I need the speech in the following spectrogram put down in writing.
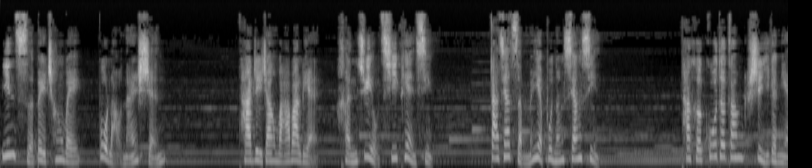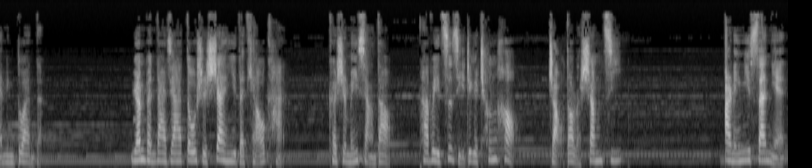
因此被称为“不老男神”。他这张娃娃脸很具有欺骗性，大家怎么也不能相信。他和郭德纲是一个年龄段的。原本大家都是善意的调侃，可是没想到他为自己这个称号找到了商机。二零一三年，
